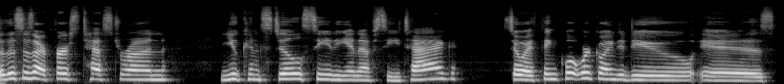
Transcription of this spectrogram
So this is our first test run. You can still see the NFC tag. So I think what we're going to do is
